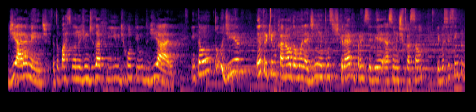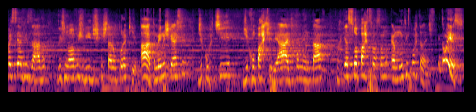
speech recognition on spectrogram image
diariamente. Eu estou participando de um desafio de conteúdo diário. Então, todo dia, entra aqui no canal, dá uma olhadinha, então se inscreve para receber essa notificação e você sempre vai ser avisado dos novos vídeos que estarão por aqui. Ah, também não esquece de curtir, de compartilhar, de comentar, porque a sua participação é muito importante. Então é isso.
